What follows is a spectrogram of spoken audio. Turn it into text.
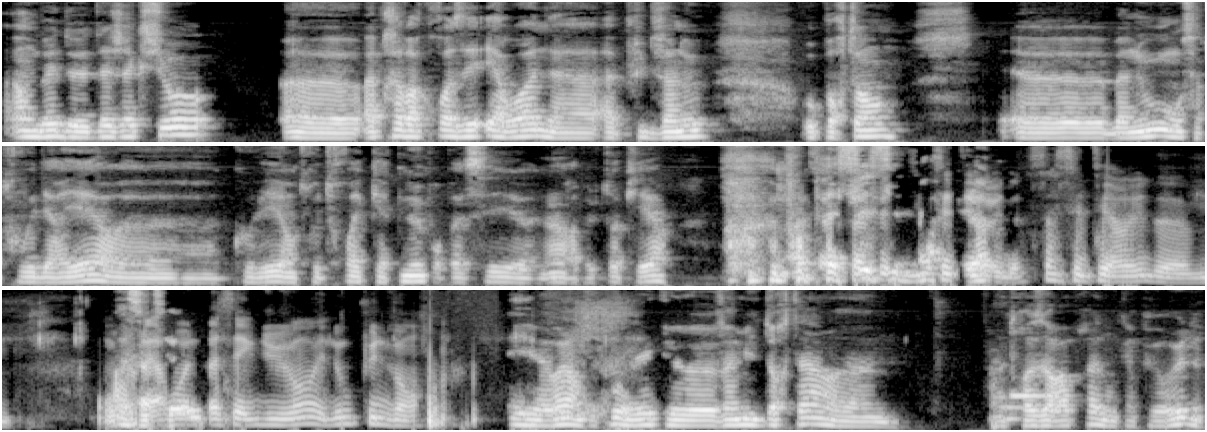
en baie d'Ajaccio, euh, après avoir croisé Erwan à, à, plus de 20 nœuds au portant, euh, bah nous, on s'est retrouvé derrière, euh, collé entre 3 et 4 nœuds pour passer, euh, hein, rappelle-toi Pierre, pour ça, c'était rude. Ça, c'était rude. On ah, Erwan passer avec du vent et nous, plus de vent. Et voilà, on se retrouve avec 20 000 de retard, 3 heures après, donc un peu rude.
